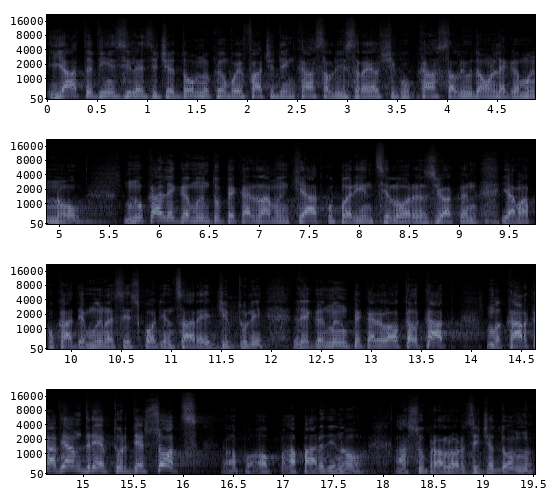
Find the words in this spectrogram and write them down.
Iată vin zile, zice Domnul, când voi face din casa lui Israel și cu casa lui Iuda un legământ nou. Nu ca legământul pe care l-am încheiat cu părinții lor în ziua când i-am apucat de mână să-i scot din țara Egiptului. Legământ pe care l-au călcat. Măcar că aveam drepturi de soț, apare din nou, asupra lor, zice Domnul.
